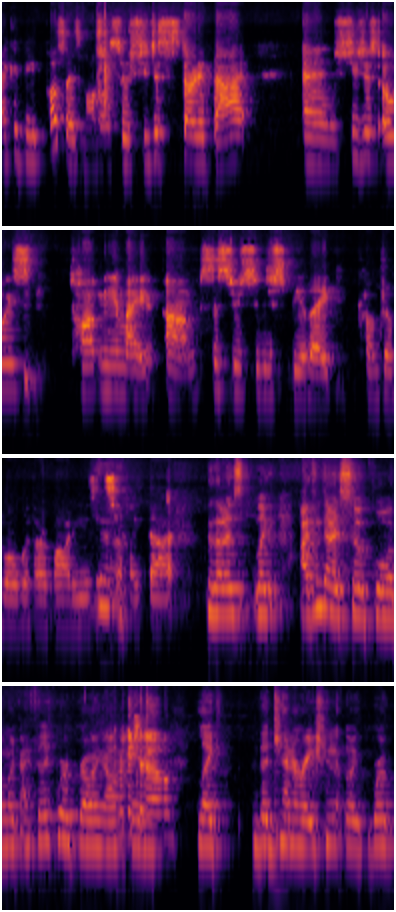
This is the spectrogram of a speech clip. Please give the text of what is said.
I could be a plus size model. So she just started that, and she just always taught me and my um, sisters to just be like comfortable with our bodies and Yeah. stuff like that. No, that is like I think that is so cool, and like I feel like we're growing up Me in too. like the generation that like we're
